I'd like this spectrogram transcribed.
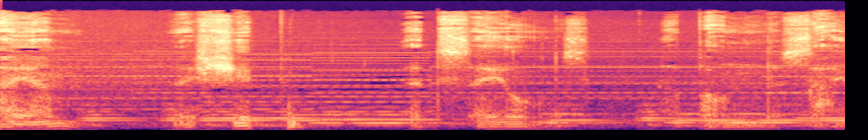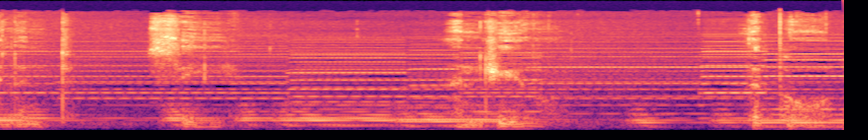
I am the ship that sails upon the silent sea, and you, the port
